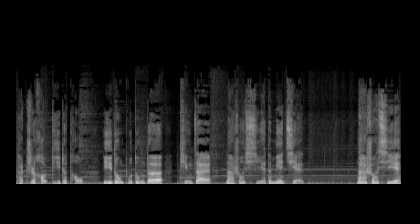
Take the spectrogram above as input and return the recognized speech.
他只好低着头，一动不动地停在那双鞋的面前。那双鞋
